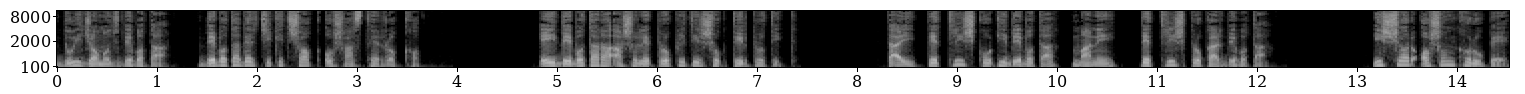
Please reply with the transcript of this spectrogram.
দুই যমজ দেবতা, দেবতাদের চিকিৎসক ও স্বাস্থ্যের রক্ষক। এই দেবতারা আসলে প্রকৃতির শক্তির প্রতীক। তাই তেত্রিশ কোটি দেবতা মানে তেত্রিশ প্রকার দেবতা। ঈশ্বর অসংখ্য রূপে।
